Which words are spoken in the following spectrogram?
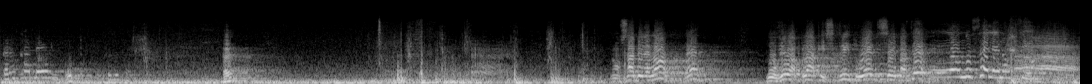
Para o cabelo. Opa. Tudo bem. Hã? Não sabe ler não, né? Não viu a placa escrito entre sem bater? Eu não sei ler não, filho. Ah.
